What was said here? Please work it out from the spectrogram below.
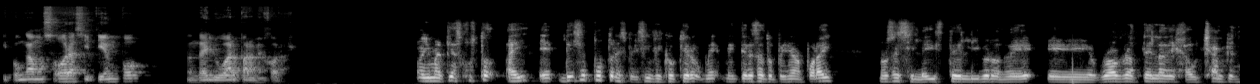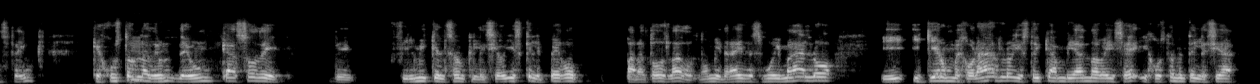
y pongamos horas y tiempo donde hay lugar para mejorar. Oye, Matías, justo ahí, eh, de ese punto en específico, quiero, me, interesa tu opinión por ahí. No sé si leíste el libro de eh, Rob Ratella de How Champions Think, que justo habla de un, de un caso de, de Phil Mickelson que le decía, oye, es que le pego para todos lados, ¿no? Mi drive es muy malo y, quiero mejorarlo y estoy cambiando a veces y justamente le decía,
